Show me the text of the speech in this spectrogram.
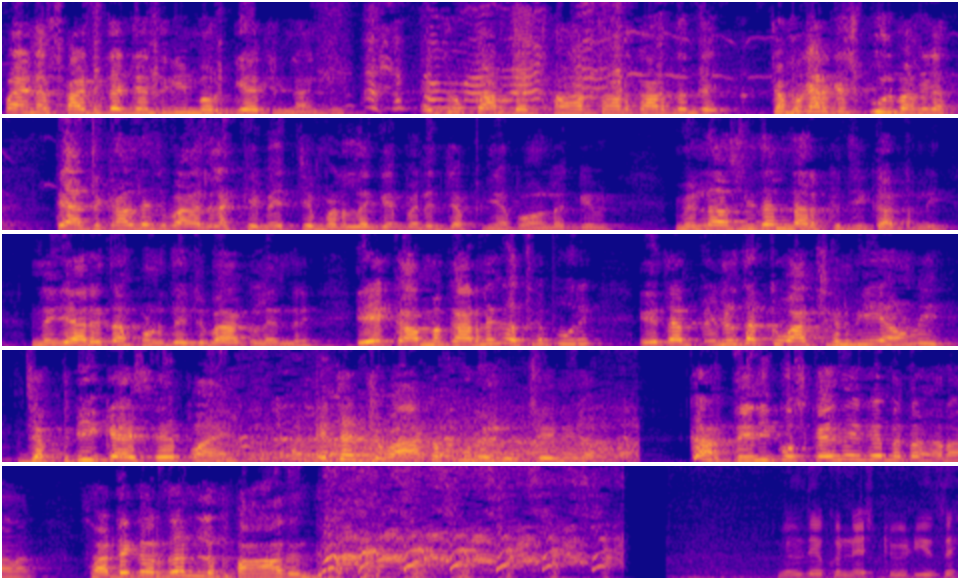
ਭੈਣਾ, ਸਾਡੀ ਤਾਂ ਜ਼ਿੰਦਗੀ ਮੁਰਗੇ 'ਚ ਹੀ ਇਧਰੋਂ ਘਰ ਦੇ ਠਾੜ ਠਾੜ ਕਰ ਦਿੰਦੇ। ਚੁੱਪ ਕਰਕੇ ਸਕੂਲ ਵਗ ਜਾ ਤੇ ਅੱਜ ਕੱਲ ਦੇ ਜਵਾਕ ਲੈ, ਕਿਵੇਂ ਚਿੰਬੜ ਲੱਗੇ ਪਏ ਨੇ, ਜੱਫੀਆਂ ਪਾਉਣ ਲੱਗੇ ਵੀ ਮਿਲਾ ਅਸੀਂ ਤਾਂ ਨਰਕ ਜੀ ਕੱਟ ਲਈ। ਨਜ਼ਾਰੇ ਤਾਂ ਹੁਣ ਦੇ ਜਵਾਕ ਲੈਂਦੇ ਨੇ। ਇਹ ਕੰਮ ਕਰਨਗੇ ਉੱਥੇ ਪੂਰੇ। ਇਹ ਤਾਂ, ਇਹਨੂੰ ਤਾਂ ਕੁਆਛਣ ਵੀ ਆਉਣ ਵੀ, ਜੱਫੀ ਕੈਸੇ ਪਾਏ? ਇਹ ਤਾਂ ਜਵਾਕ ਪੂਰੇ ਲੁੱਚੇ ਨੇ ਦਾ ਘਰ ਦੇ ਨਹੀਂ ਕੁਛ ਕਹਿੰਦੇਗੇ ਮੈਂ ਤਾਂ ਹੈਰਾਨ ਸਾਡੇ ਘਰ ਦਾ ਲਫਾ ਦਿੰਦੇ। ਮਿਲਦੇ ਹਾਂ ਕੋਈ ਨੈਕਸਟ ਵੀਡੀਓ ਤੇ।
